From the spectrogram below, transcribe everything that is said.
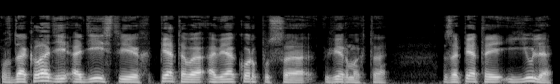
В докладе о действиях 5-го авиакорпуса Вермахта за 5 июля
